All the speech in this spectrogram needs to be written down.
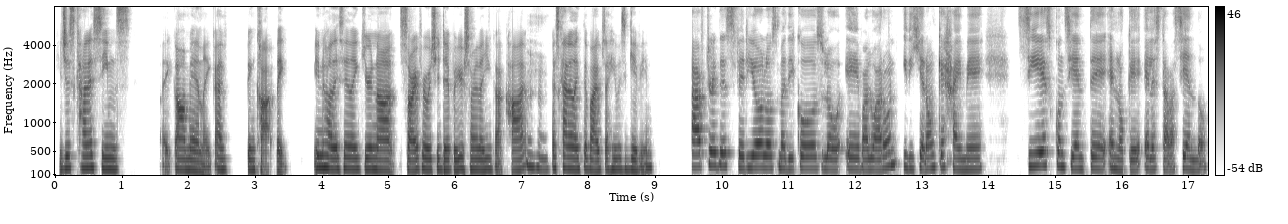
He just kind of seems like, oh man, like I've been caught. Like, you know how they say, like, you're not sorry for what you did, but you're sorry that you got caught? Mm-hmm. That's kind of like the vibes that he was giving. After this video, los médicos lo evaluaron y dijeron que Jaime sí es consciente en lo que él estaba haciendo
